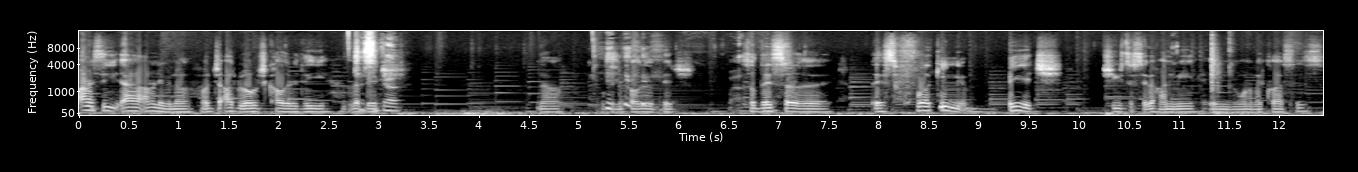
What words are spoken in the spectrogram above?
Honestly, uh, I don't even know. I'll, ju- I'll, we'll just call her the the Jessica. bitch. No, we're gonna call her the bitch. Wow. So this uh this fucking bitch, she used to sit behind me in one of my classes.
